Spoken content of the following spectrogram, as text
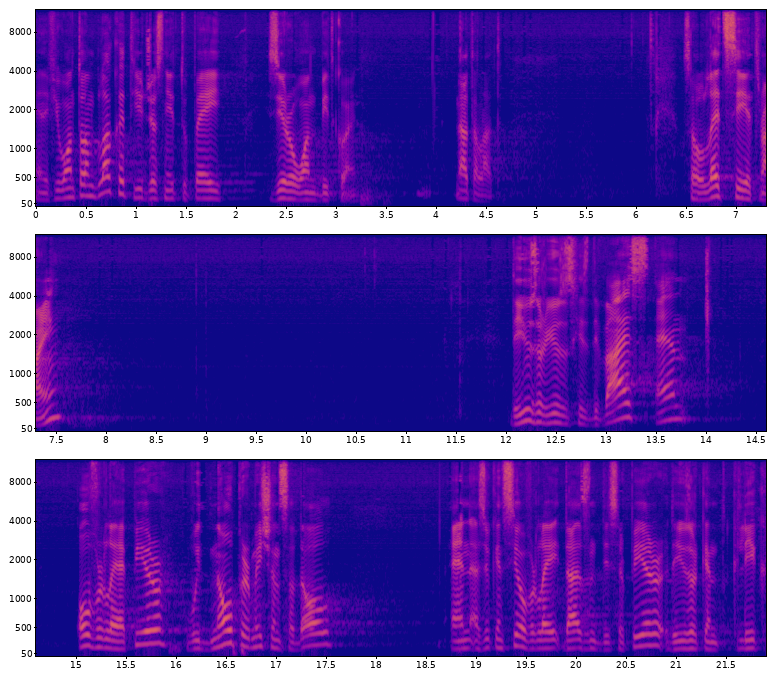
and if you want to unblock it, you just need to pay 0.1 Bitcoin. Not a lot. So let's see it running. The user uses his device and overlay appear with no permissions at all. And as you can see, overlay doesn't disappear. The user can click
